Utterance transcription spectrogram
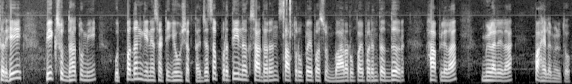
तर हे पीकसुद्धा तुम्ही उत्पादन घेण्यासाठी घेऊ शकता. ज्याचा प्रति नग साधारण सात रुपयापासून बारा रुपयापर्यंत दर हा आपल्याला मिळालेला पाहायला मिळतो.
